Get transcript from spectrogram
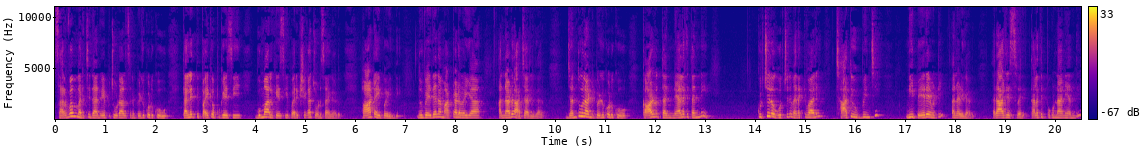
సర్వం మరిచి దానివైపు చూడాల్సిన పెళ్ళికొడుకు తలెత్తి పైకప్పుకేసి గుమ్మాలకేసి పరీక్షగా చూడసాగాడు. పాట అయిపోయింది. నువ్వేదైనా మాట్లాడవయ్యా అన్నాడు ఆచార్యులు గారు. జంతువు లాంటి పెళ్ళికొడుకు కాళ్ళు తన్ నేలకి తన్ని కుర్చీలో కూర్చుని వెనక్కి వాలి ఛాతి ఉబ్బించి నీ పేరేమిటి? అని అడిగాడు. రాజేశ్వరి తల తిప్పకుండానే అంది.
